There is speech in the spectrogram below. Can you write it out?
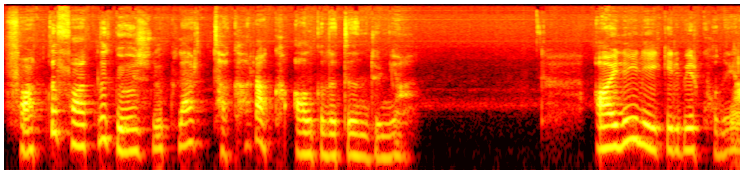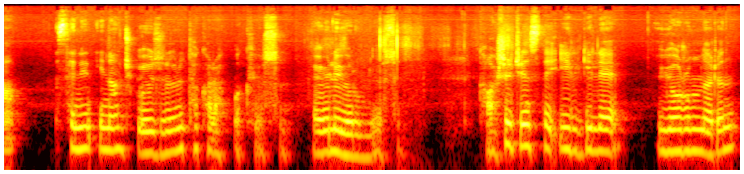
farklı farklı gözlükler takarak algıladığın dünya. Aile ile ilgili bir konuya senin inanç gözlüğünü takarak bakıyorsun. Öyle yorumluyorsun. Karşı cinsle ilgili yorumların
